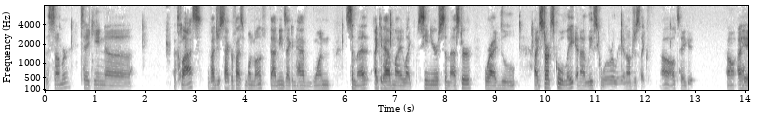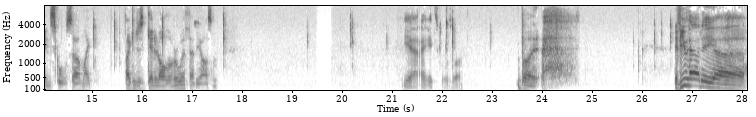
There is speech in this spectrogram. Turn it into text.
the summer taking uh a class, if I just sacrifice one month, that means I can have one sem. I could have my like senior semester where I do. I start school late and I leave school early, and I'm just like, oh, I'll take it. I, don't- I hated school, so I'm like, if I can just get it all over with, that'd be awesome. Yeah, I hate school as well. But if you had a, uh,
